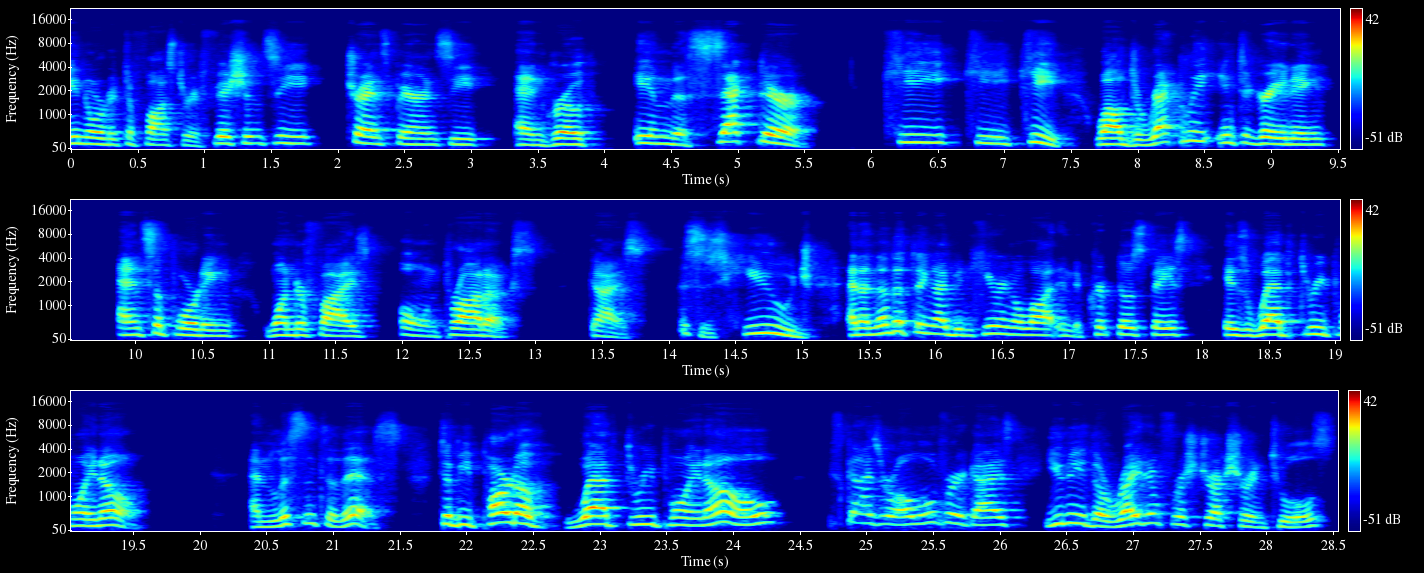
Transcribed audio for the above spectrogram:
in order to foster efficiency, transparency, and growth in the sector. Key, key, key, while directly integrating and supporting WonderFi's own products. Guys, this is huge. And another thing I've been hearing a lot in the crypto space is Web 3.0. And listen to this to be part of Web 3.0, these guys are all over it, guys. You need the right infrastructure and tools.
